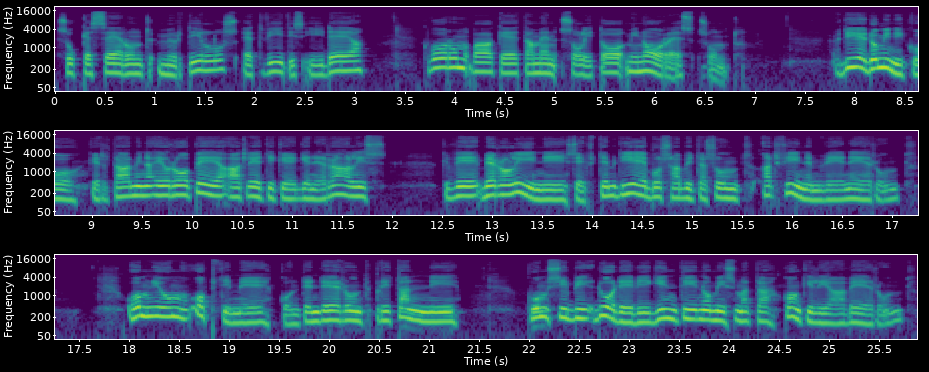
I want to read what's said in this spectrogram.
successerunt myrtillus et vitis idea – Quorum vage tamen solito minores sunt. Die Dominico kertaamina Europea atletike generalis, kve Berolini septem diebus habitasunt ad finem venerunt. Omnium optime contenderunt Britanni, cum sibi duodevi ginti nomismata concilia verunt.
